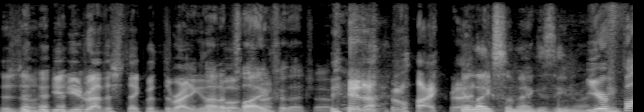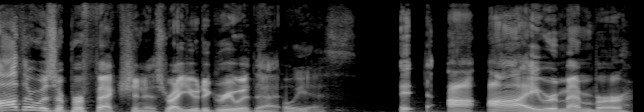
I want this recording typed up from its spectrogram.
There's no, you- you'd rather stick with the writing of the books. applying right? for that job. You're not applying for He that. likes the magazine, right? Your father was a perfectionist, right? You'd agree with that. oh yes. It, I, I remember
